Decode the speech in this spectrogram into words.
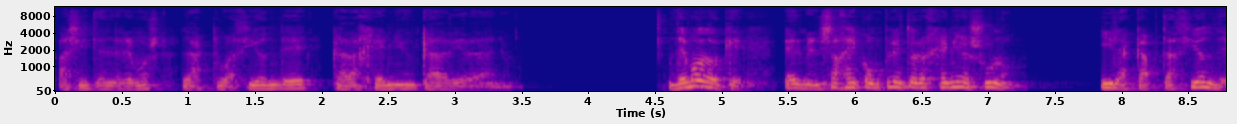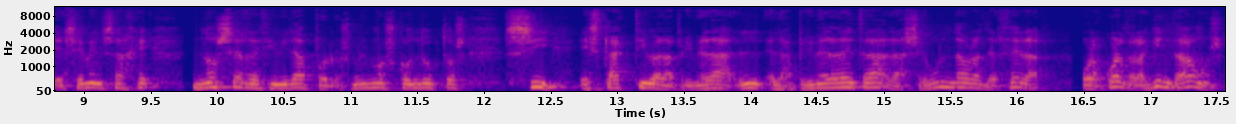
así tendremos la actuación de cada genio en cada día del año. De modo que el mensaje completo del genio es uno, y la captación de ese mensaje no se recibirá por los mismos conductos si está activa la primera, la primera letra, la segunda o la tercera, o la cuarta o la quinta, vamos.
